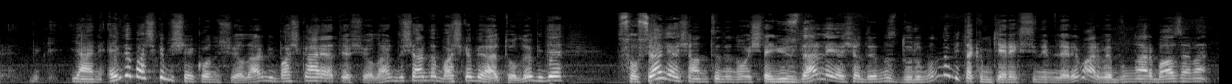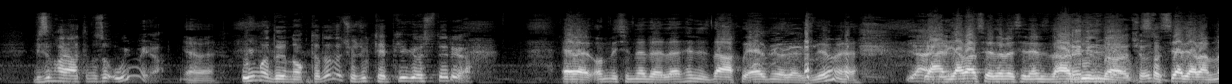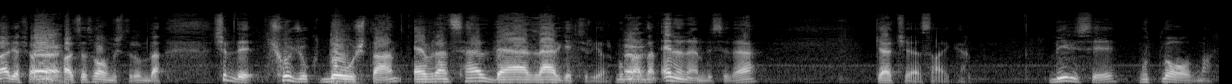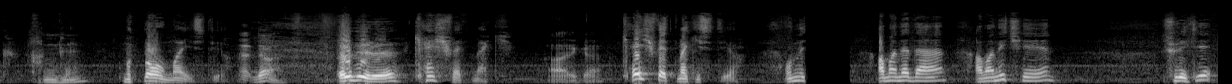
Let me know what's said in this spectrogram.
yani evde başka bir şey konuşuyorlar, bir başka hayat yaşıyorlar, dışarıda başka bir hayat oluyor. Bir de sosyal yaşantının o işte yüzlerle yaşadığımız durumun da bir takım gereksinimleri var ve bunlar bazen bizim hayatımıza uymuyor. Evet. Uymadığı noktada da çocuk tepki gösteriyor. Evet onun için ne derler? Henüz daha aklı ermiyor deriz değil mi? Yani- yani, yalan söylemesini henüz daha Henüz bilmiyor. daha Sosyal yalanlar yaşamın Evet. parçası olmuş durumda. Şimdi çocuk doğuştan evrensel değerler getiriyor. Bunlardan en önemlisi de gerçeğe saygı. Birisi mutlu olmak hakkı. Mutlu olmayı istiyor. E, Değil mi? Öbürü keşfetmek. Harika. keşfetmek istiyor. Onun için, ama neden? Ama niçin? Sürekli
